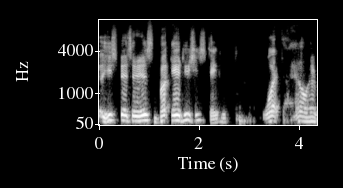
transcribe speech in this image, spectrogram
he spits in his butt can too. She's taking what the hell ever.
